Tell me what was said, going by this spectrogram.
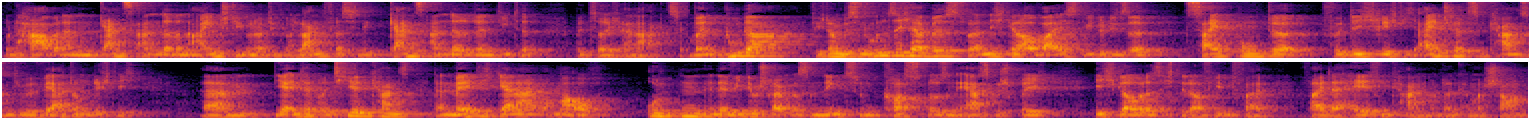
und habe dann einen ganz anderen Einstieg und natürlich auch langfristig eine ganz andere Rendite mit solch einer Aktie. Wenn du da vielleicht noch ein bisschen unsicher bist oder nicht genau weißt, wie du diese Zeitpunkte für dich richtig einschätzen kannst und die Bewertung richtig ähm, ja, interpretieren kannst, dann melde dich gerne einfach mal auch unten in der Videobeschreibung ist ein Link zu einem kostenlosen Erstgespräch. Ich glaube, dass ich dir da auf jeden Fall weiterhelfen kann und dann können wir schauen,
